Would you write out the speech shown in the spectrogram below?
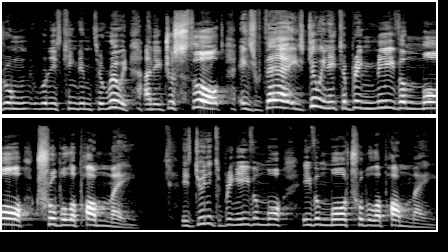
run, run his kingdom to ruin. And he just thought, he's there, he's doing it to bring me even more trouble upon me. He's doing it to bring even more, even more trouble upon me.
